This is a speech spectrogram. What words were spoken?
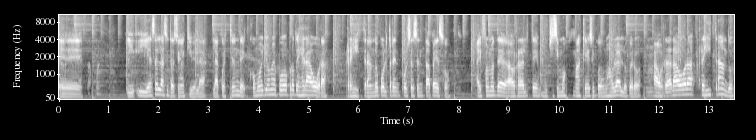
eh, y, y esa es la situación aquí, ¿verdad? La cuestión de cómo yo me puedo proteger ahora registrando por, 30 por 60 pesos. Hay formas de ahorrarte muchísimo más que eso y podemos hablarlo, pero ahorrar ahora registrando,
